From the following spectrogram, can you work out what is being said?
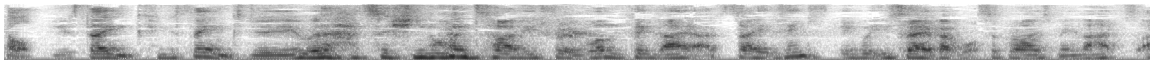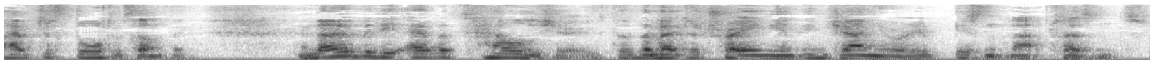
well, you think, you think, do you? That's not entirely true. One thing I say, it's interesting what you say about what surprised me. I have just thought of something. Nobody ever tells you that the Mediterranean in January isn't that pleasant.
